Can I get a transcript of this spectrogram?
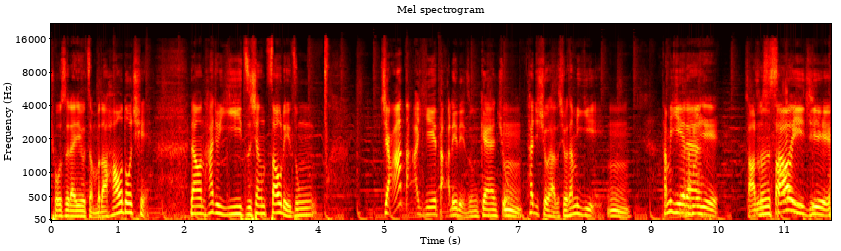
确实呢又挣不到好多钱，然后他就一直想找那种家大业大的那种感觉，嗯他就学啥子？学他们爷，嗯，他们爷呢他们也啥子能少一级？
